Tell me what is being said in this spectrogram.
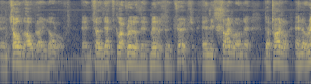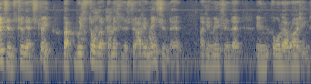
and sold the whole bloody lot off. And so that's got rid of that Methodist church and its title on the, the title and origins to that street. But we still got the Methodist church. I can mention that. I can mention that in all our writings,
